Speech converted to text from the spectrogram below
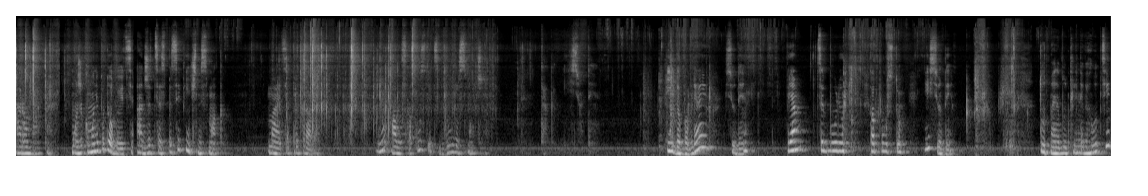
аромату. Може, кому не подобається, адже це специфічний смак має ця приправа. Ну, але з капусти це дуже смачно. Так, і сюди. І додаю сюди. Прям цибулю, капусту і сюди. Тут в мене будуть ліниві голубці,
